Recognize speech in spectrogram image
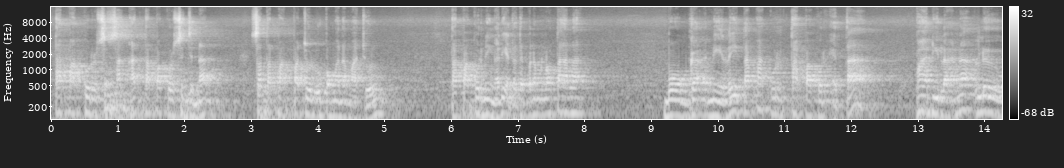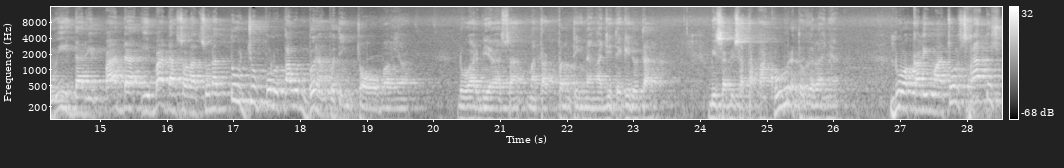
Tapakur sesaat tapakur sejenak satapak pacul upamana macul. Tapakur ningali eta teh pada menotala boga nilai tapakur tapakur eta padilahna lebih daripada ibadah sholat sunat 70 tahun berang penting coba ya. Luar biasa mata penting na ngaji teh gitu ta. Bisa-bisa tapakur atau gelanya dua kali macul 140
